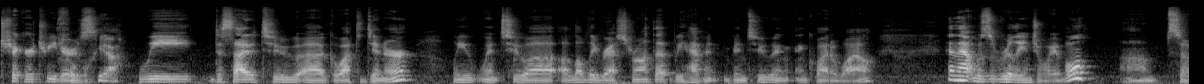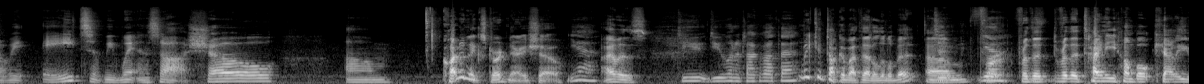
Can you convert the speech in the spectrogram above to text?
trick or treaters, Yeah. we decided to uh, go out to dinner. We went to a, a lovely restaurant that we haven't been to in, in quite a while, and that was really enjoyable. Um, so we ate. We went and saw a show. Um, Quite an extraordinary show. Yeah. I was. do you do you want to talk about that? We can talk about that a little bit. Um, for yeah. for the for the tiny Humboldt County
